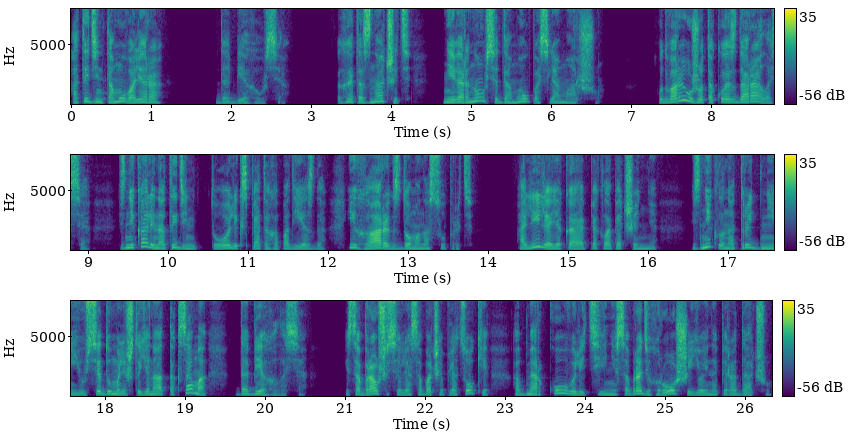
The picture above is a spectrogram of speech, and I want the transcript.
А тыдзень таму валера дабегаўся. Гэта значыць, не вярнуўся дамоў пасля маршу. У двары ўжо такое здаралася, знікалі на тыдзень толік з пятага пад'езда і гарак з дома насупраць. А ліля, якая пякла пячэнне, знікла на тры дні і ўсе думалі, што яна таксама дабегалася. І сабраўшыся ля сабачай пляцоўкі, абмяркоўвалі ці не сабраць грошы ёй на перадачу.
